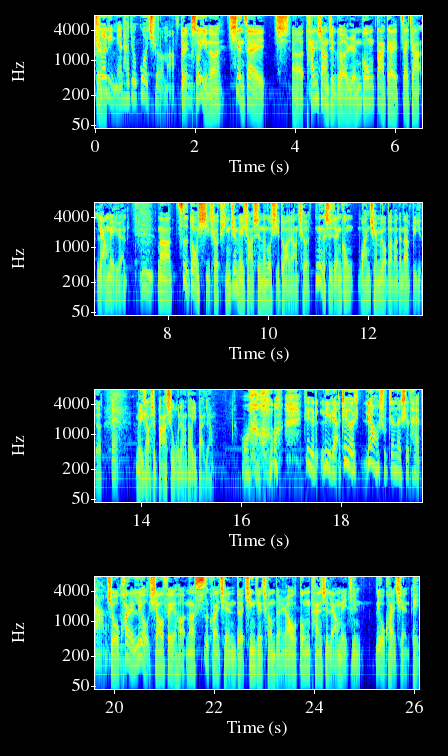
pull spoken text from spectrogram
车里面，他就过去了嘛。对，所以呢，现在呃摊上这个人工大概再加两美元，嗯，那自动洗车平均每小时能够洗多少辆车？那个是人工完全没有办法跟他比的。对，每小时八十五辆到一百辆。哇，这个力量，这个量数真的是太大了。九块六消费哈，那四块钱的清洁成本，然后公摊是两美金，六块钱，哎，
